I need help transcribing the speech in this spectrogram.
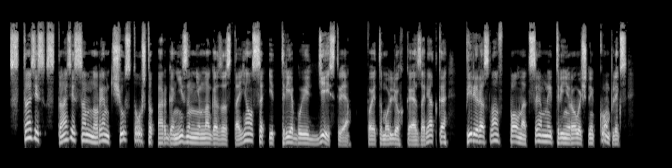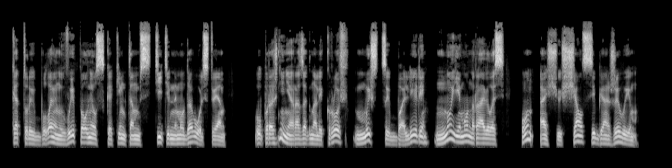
Стазис стазисом, но Рэм чувствовал, что организм немного застоялся и требует действия, поэтому легкая зарядка переросла в полноценный тренировочный комплекс, который Булавин выполнил с каким-то мстительным удовольствием. Упражнения разогнали кровь, мышцы болели, но ему нравилось, он ощущал себя живым.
